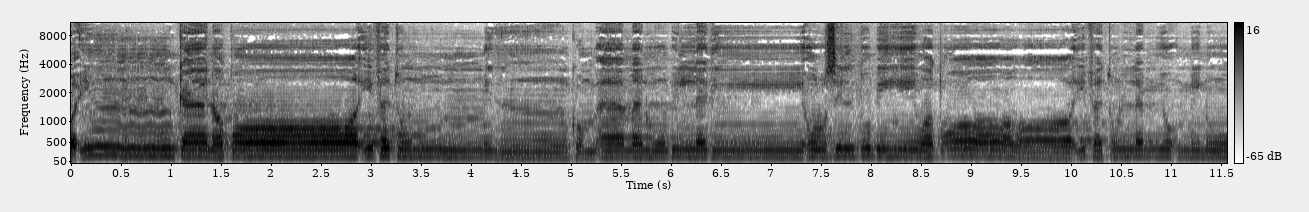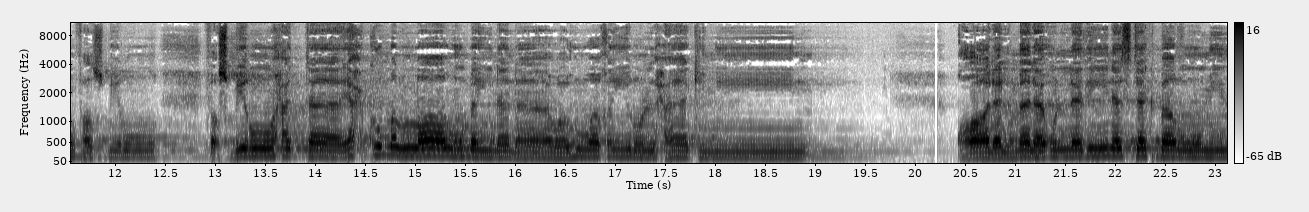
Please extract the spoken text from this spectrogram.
وإن كان طائفة منكم آمنوا بالذي أرسلت به وطائفة لم يؤمنوا فاصبروا فاصبروا حتى يحكم الله بيننا وهو خير الحاكمين. قال الملأ الذين استكبروا من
